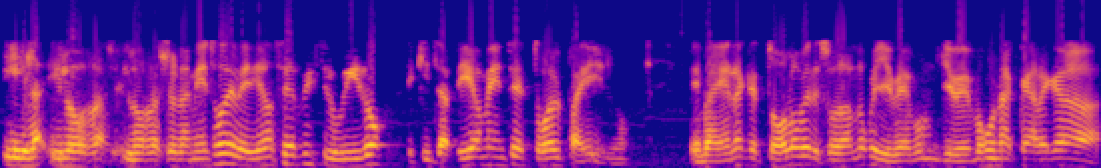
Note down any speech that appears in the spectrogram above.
y, y los, los racionamientos deberían ser distribuidos equitativamente en todo el país, ¿no? Imagina que todos los venezolanos que llevemos, llevemos una carga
